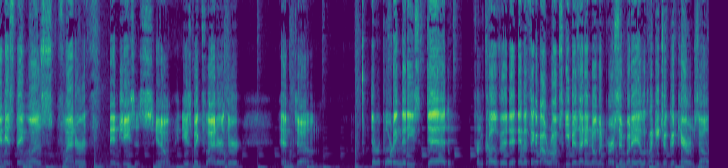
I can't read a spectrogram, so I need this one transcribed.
and his thing was flat Earth and Jesus. You know, he's a big flat earther, and um, they're reporting that he's dead from COVID. And the thing about Rob Skiba is I didn't know him in person, but it looked like he took good care of himself.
